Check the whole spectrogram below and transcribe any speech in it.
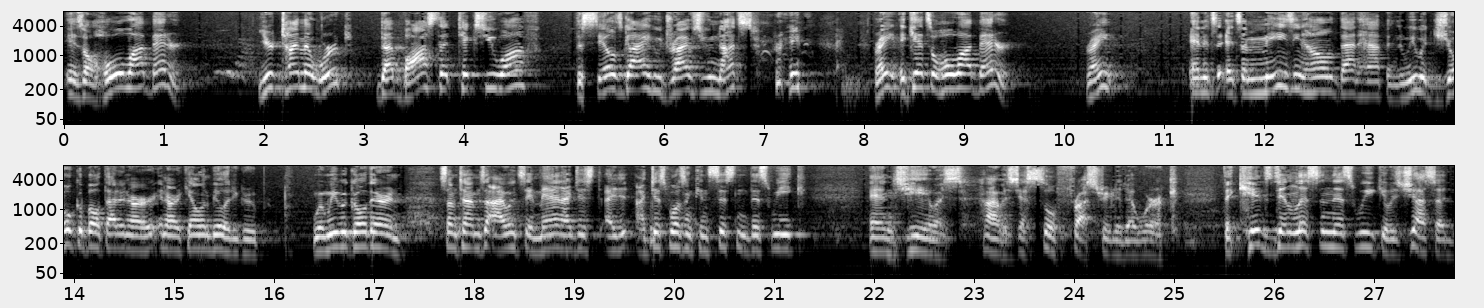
is a whole lot better. Your time at work, that boss that ticks you off, the sales guy who drives you nuts, right? Right? It gets a whole lot better, right? And it's it's amazing how that happened. We would joke about that in our in our accountability group. When we would go there and sometimes I would say, "Man, I just I, I just wasn't consistent this week." And gee, was I was just so frustrated at work. The kids didn't listen this week. It was just a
